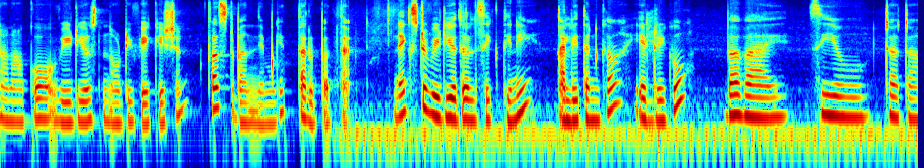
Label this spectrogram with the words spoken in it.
ನಾನು ಹಾಕೋ ವೀಡಿಯೋಸ್ ನೋಟಿಫಿಕೇಷನ್ ಫಸ್ಟ್ ಬಂದು ನಿಮಗೆ ತಲುಪುತ್ತೆ. ನೆಕ್ಸ್ಟ್ ವಿಡಿಯೋದಲ್ಲಿ ಸಿಗ್ತೀನಿ. ಅಲ್ಲಿ ತನಕ ಎಲ್ರಿಗೂ ಬಾಯ್ ಸಿ ಯು ಟಾಟಾ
